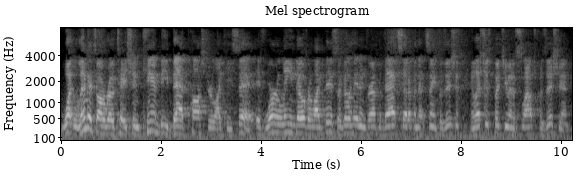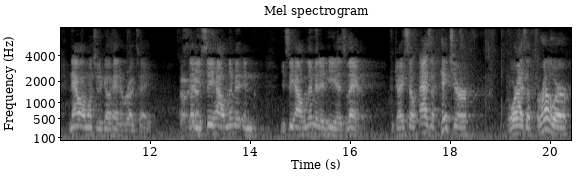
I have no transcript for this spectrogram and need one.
what limits our rotation can be bad posture, like he said. If we're leaned over like this, so go ahead and grab the bat, set up in that same position, and let's just put you in a slouch position. Now I want you to go ahead and rotate. Oh, so yeah. you see how limit and you see how limited he is there. Okay, so as a pitcher or as a thrower,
